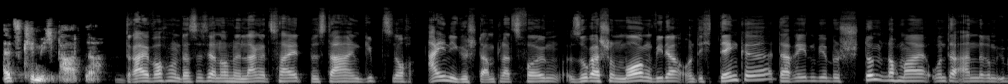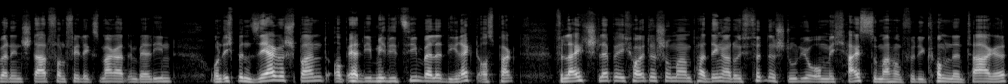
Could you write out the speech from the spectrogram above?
als Kimmich-Partner. Drei Wochen, das ist ja noch eine lange Zeit. Bis dahin gibt es noch einige Stammplatzfolgen, sogar schon morgen wieder. Und ich denke, da reden wir bestimmt nochmal unter anderem über den Start von Felix Magath in Berlin. Und ich bin sehr gespannt, ob er die Medizinbälle direkt auspackt. Vielleicht schleppe ich heute schon mal ein paar Dinger durchs Fitnessstudio, um mich heiß zu machen für die kommenden Tage.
